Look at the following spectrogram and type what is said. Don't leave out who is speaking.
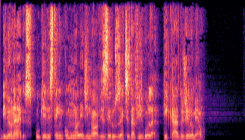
Speaker 1: Bilionários. O que eles têm em comum além de nove zeros antes da vírgula. Ricardo Jeromel.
